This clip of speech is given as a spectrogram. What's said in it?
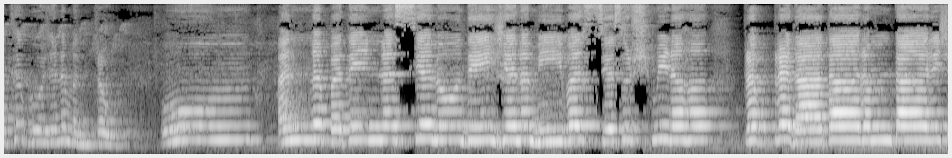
अथ भोजनमन्त्रौ। ॐ अन्नपतेन्नस्य नो देह्यनमीवस्य सुष्मिणः प्रप्रदातारं तारिश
